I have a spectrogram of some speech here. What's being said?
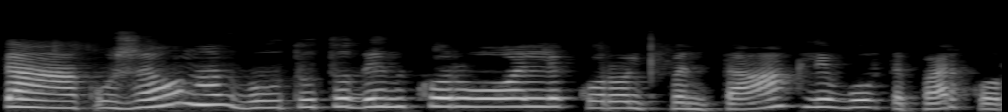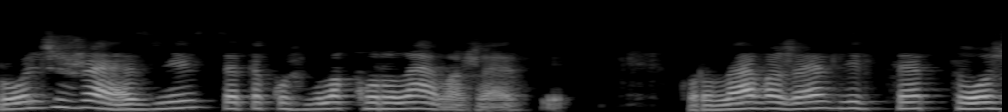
Так, уже у нас був тут один король, король Пентаклів був, тепер король жезлів. Це також була королева жезлів. Королева жезлів це теж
